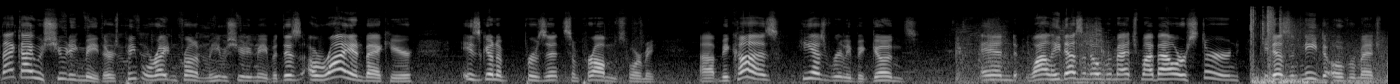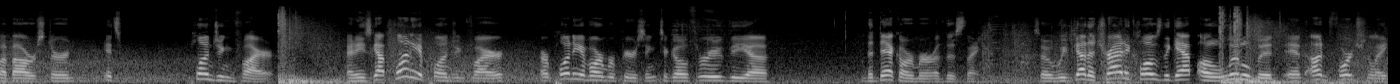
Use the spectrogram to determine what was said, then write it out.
that guy was shooting me. There's people right in front of him. He was shooting me. But this Orion back here is going to present some problems for me uh, because he has really big guns. And while he doesn't overmatch my bow or stern, he doesn't need to overmatch my bow or stern. It's plunging fire. And he's got plenty of plunging fire, or plenty of armor piercing to go through the, uh, the deck armor of this thing. So we've got to try to close the gap a little bit, and unfortunately,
